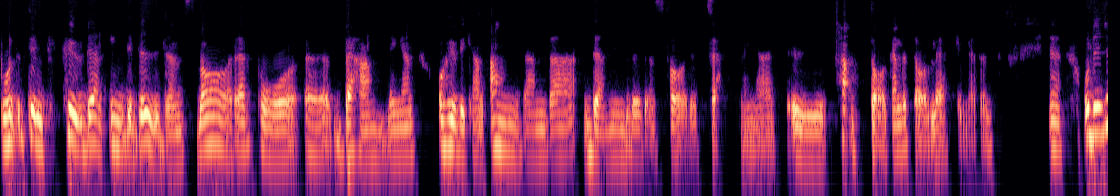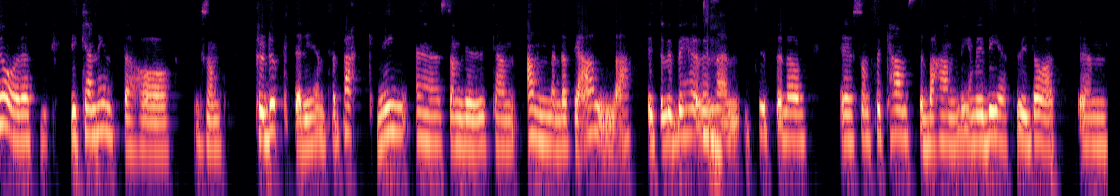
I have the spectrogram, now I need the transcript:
både till hur den individen svarar på behandlingen och hur vi kan använda den individens förutsättningar i framtagandet av läkemedel. Och det gör att vi kan inte ha liksom, produkter i en förpackning eh, som vi kan använda till alla. Utan vi behöver den här typen av, eh, som för cancerbehandlingen, vi vet ju idag att en,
